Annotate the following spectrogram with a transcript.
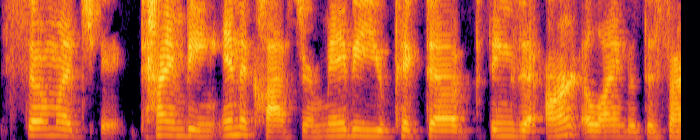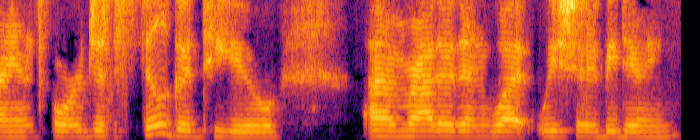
so much time being in a classroom, maybe you picked up things that aren't aligned with the science or just feel good to you um, rather than what we should be doing.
